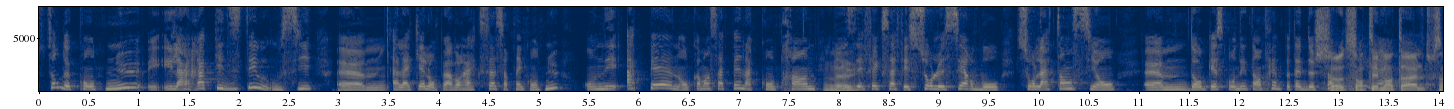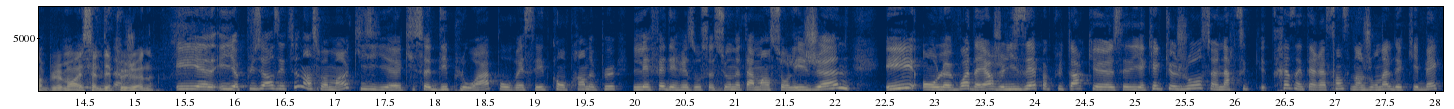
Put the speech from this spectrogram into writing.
toutes sortes de contenus et, la rapidité aussi euh, à laquelle on peut avoir accès à certains contenus, on est à peine, on commence à peine à comprendre les effets que ça fait sur le cerveau, sur l'attention. Euh, donc, est-ce qu'on est en train peut-être de changer... Sur notre santé mentale, tout simplement, et celle des plus jeunes. Et, euh, il y a plusieurs études en ce moment qui, qui se déploient pour essayer de comprendre un peu l'effet des réseaux sociaux, notamment sur les jeunes. Et on le voit d'ailleurs, je lisais pas plus tard que il y a quelques jours, c'est un article très intéressant, c'est dans le Journal de Québec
